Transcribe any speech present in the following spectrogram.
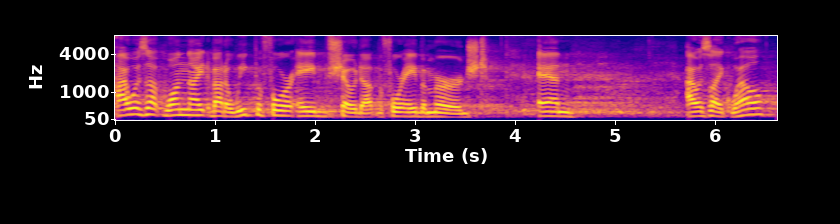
I, was up one night about a week before Abe showed up, before Abe emerged, and I was like, well,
